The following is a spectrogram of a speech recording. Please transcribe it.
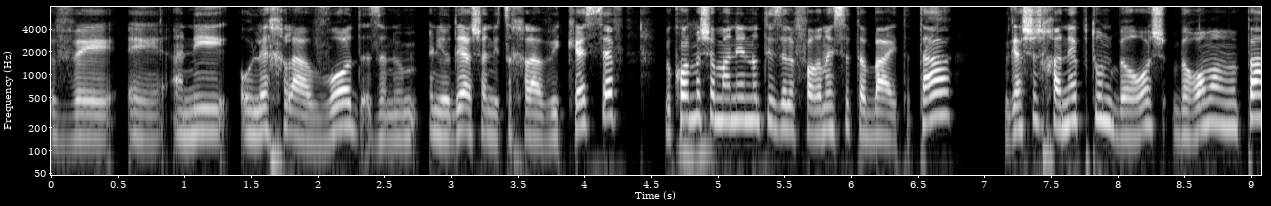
ואני הולך לעבוד, אז אני, אני יודע שאני צריך להביא כסף, וכל מה שמעניין אותי זה לפרנס את הבית. אתה, בגלל שיש לך נפטון בראש, ברום המפה,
